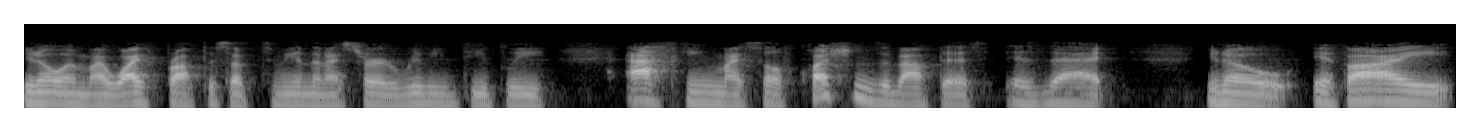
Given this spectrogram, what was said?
you know, and my wife brought this up to me, and then I started really deeply asking myself questions about this. Is that, you know, if I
